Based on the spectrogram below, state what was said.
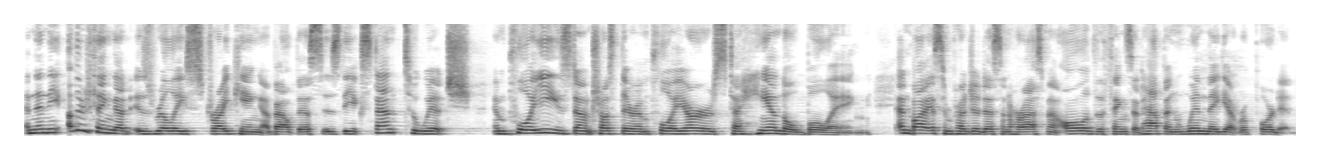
And then the other thing that is really striking about this is the extent to which employees don't trust their employers to handle bullying and bias and prejudice and harassment, all of the things that happen when they get reported.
